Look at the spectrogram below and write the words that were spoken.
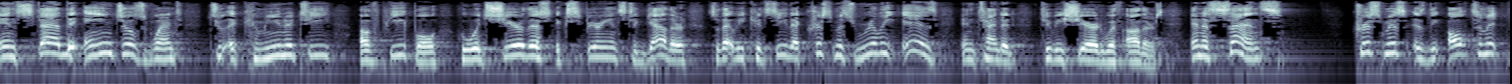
Instead, the angels went to a community of people who would share this experience together so that we could see that Christmas really is intended to be shared with others. In a sense, Christmas is the ultimate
